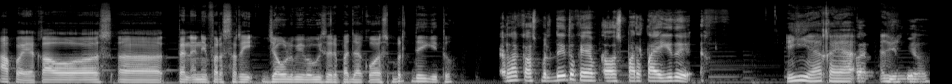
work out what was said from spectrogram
apa ya kaos eh 10 anniversary jauh lebih bagus daripada kaos birthday gitu. Karena kaos birthday itu kayak kaos partai gitu ya. Iya kayak aduh, bimbel.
